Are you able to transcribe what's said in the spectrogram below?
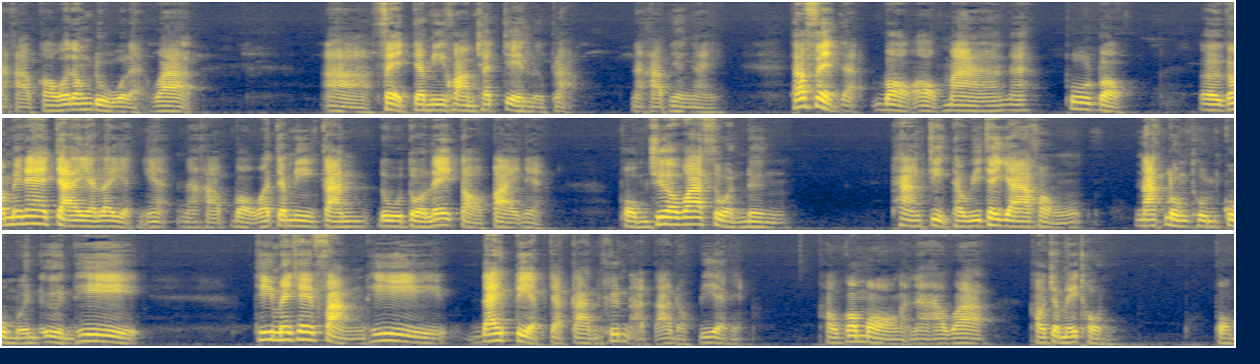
นะครับเขาก็ต้องดูแหละว่าอ่าเฟดจะมีความชัดเจนหรือเปล่านะครับยังไง ถ้าเฟดอะบอกออกมานะพูดบอก เออก็ไม่แน่ใจอะไรอย่างเงี้ยนะครับ บอกว่าจะมีการดูตัวเลขต่อไปเนี่ย ผมเชื่อว่าส่วนหนึ่งทางจิตวิทยาของนักลงทุนกลุ่มอื่น ๆที่ที่ไม่ใช่ฝั่งที่ได้เปรียบจากการขึ้นอัตราดอกเบี้ยเนี่ยเขาก็มองนะครับว่าเขาจะไม่ทน ผม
